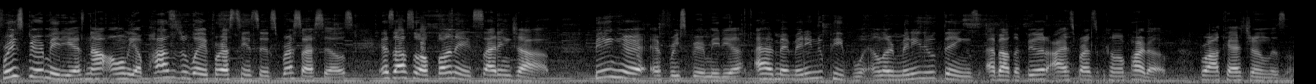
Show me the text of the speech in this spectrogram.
Free Spirit Media is not only a positive way for us teens to express ourselves, it's also a fun and exciting job. Being here at Free Spirit Media, I have met many new people and learned many new things about the field I aspire to become a part of, broadcast journalism.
